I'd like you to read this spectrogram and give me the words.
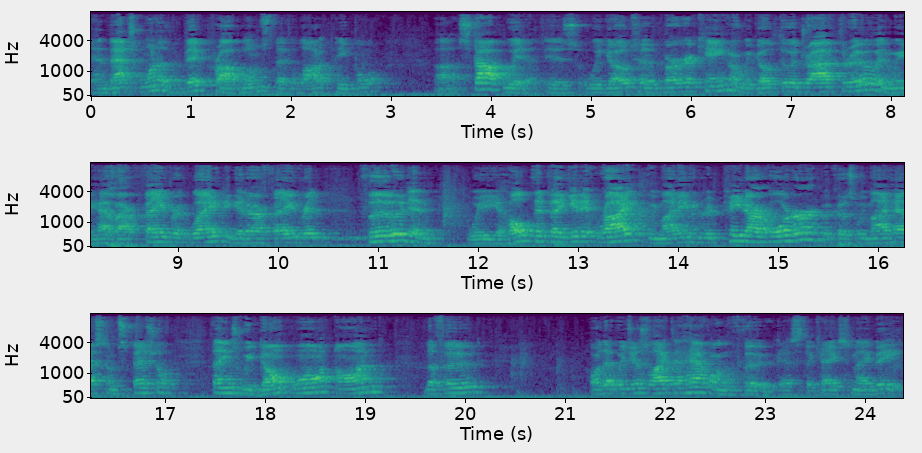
And that's one of the big problems that a lot of people uh, stop with is we go to Burger King or we go through a drive-through and we have our favorite way to get our favorite food and we hope that they get it right. We might even repeat our order because we might have some special things we don't want on the food or that we just like to have on the food, as the case may be.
